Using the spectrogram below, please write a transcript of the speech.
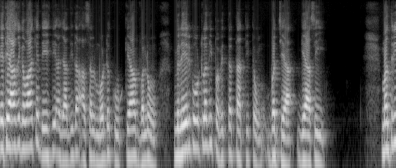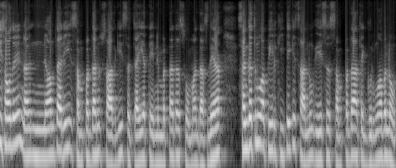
ਇਤਿਹਾਸ ਗਵਾਹ ਕੇ ਦੇਸ਼ ਦੀ ਆਜ਼ਾਦੀ ਦਾ ਅਸਲ ਮੁੱਢ ਕੂਕਿਆਂ ਵੱਲੋਂ ਮਲੇਰਕੋਟਲਾ ਦੀ ਪਵਿੱਤਰ ਧਰਤੀ ਤੋਂ ਵੱਜਿਆ ਗਿਆ ਸੀ। ਮੰਤਰੀ ਸੌਂਦ ਨੇ ਨਾ- ਨਾਮਧਾਰੀ ਸੰਪਰਦਾ ਨੂੰ ਸਾਦਗੀ, ਸੱਚਾਈ ਅਤੇ ਨਿਮਰਤਾ ਦਾ ਸੋਮਾ ਦੱਸਦਿਆਂ ਸੰਗਤ ਨੂੰ ਅਪੀਲ ਕੀਤੀ ਕਿ ਸਾਨੂੰ ਇਸ ਸੰਪਰਦਾ ਅਤੇ ਗੁਰੂਆਂ ਵੱਲੋਂ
